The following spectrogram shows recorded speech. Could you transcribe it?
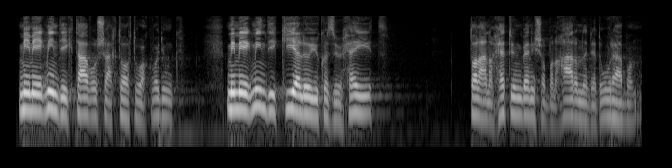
Mi még mindig távolságtartóak vagyunk, mi még mindig kijelöljük az ő helyét, talán a hetünkben is, abban a háromnegyed órában,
